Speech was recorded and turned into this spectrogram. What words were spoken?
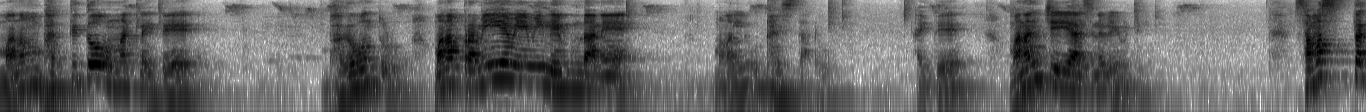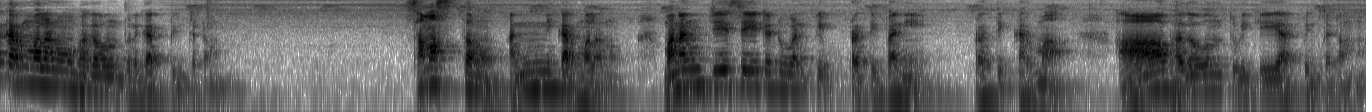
మనం భక్తితో ఉన్నట్లయితే భగవంతుడు మన ప్రమేయం ఏమీ లేకుండానే మనల్ని ఉద్ధరిస్తాడు. అయితే మనం చేయాల్సినవి ఏమిటి? సమస్త కర్మలను భగవంతునికి అర్పించటం సమస్తము అన్ని కర్మలను మనం చేసేటటువంటి ప్రతి పని ప్రతి కర్మ ఆ భగవంతుడికే అర్పించటం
